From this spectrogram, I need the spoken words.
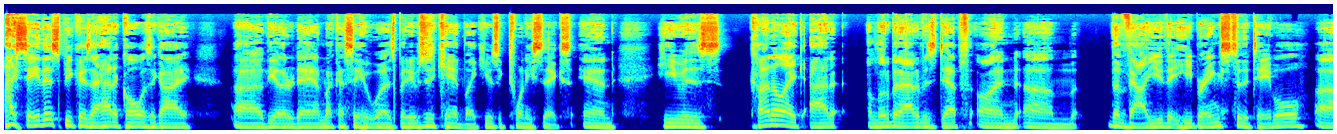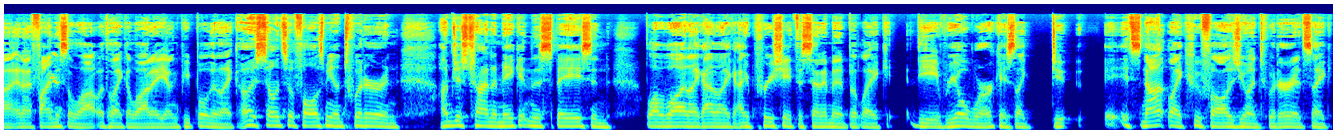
I say this because I had a call with a guy uh, the other day. I'm not gonna say who it was, but he was just a kid, like he was like 26, and he was kind of like at a little bit out of his depth on um, the value that he brings to the table. Uh, and I find this a lot with like a lot of young people. They're like, "Oh, so and so follows me on Twitter, and I'm just trying to make it in this space," and blah blah blah. And like I like I appreciate the sentiment, but like the real work is like do. It's not like who follows you on Twitter. It's like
